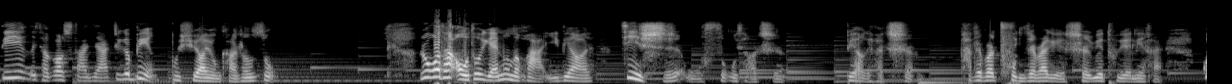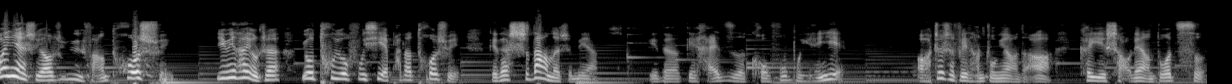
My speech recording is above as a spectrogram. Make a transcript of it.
第一个想告诉大家，这个病不需要用抗生素。如果他呕吐严重的话，一定要禁食五四五小时，不要给他吃。他这边吐，你这边给吃，越吐越厉害。关键是要是预防脱水，因为他有时又吐又腹泻，怕他脱水，给他适当的什么呀？给他给孩子口服补盐液。啊，这是非常重要的啊，可以少量多次。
